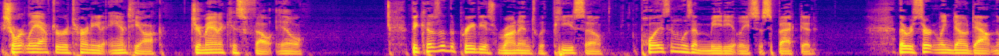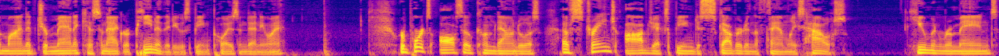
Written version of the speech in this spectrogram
shortly after returning to Antioch, Germanicus fell ill. Because of the previous run-ins with Piso, poison was immediately suspected. There was certainly no doubt in the mind of Germanicus and Agrippina that he was being poisoned anyway. Reports also come down to us of strange objects being discovered in the family's house. Human remains,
